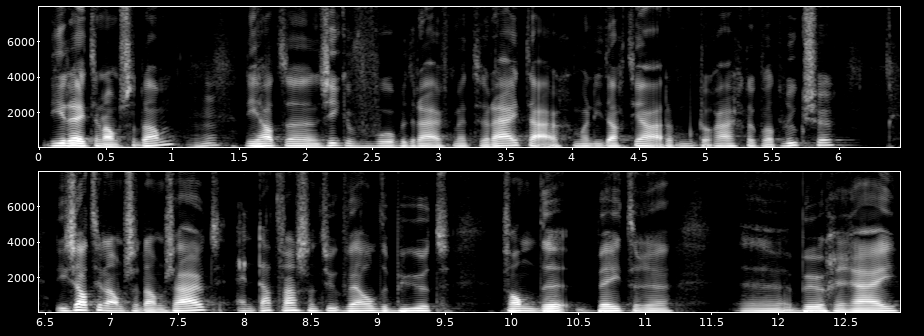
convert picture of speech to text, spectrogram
Die reed in Amsterdam. Mhm. Die had een ziekenvervoerbedrijf met rijtuigen, maar die dacht, ja, dat moet toch eigenlijk wat luxer. Die zat in Amsterdam-Zuid en dat was natuurlijk wel de buurt van de betere burgerij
